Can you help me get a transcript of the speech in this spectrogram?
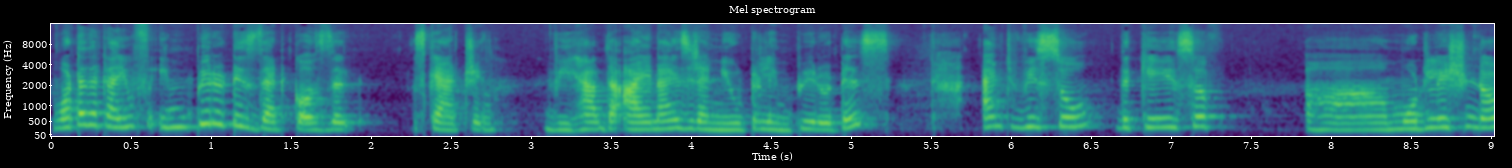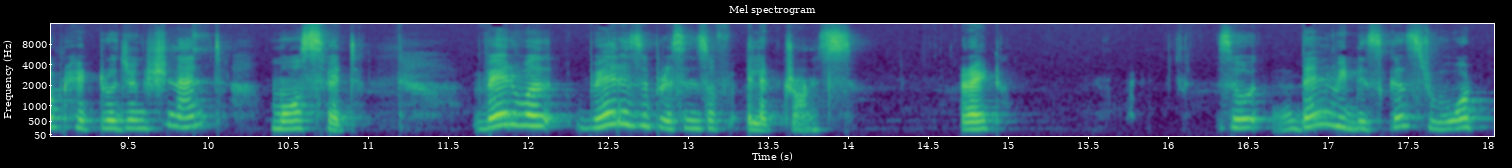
what are the type of impurities that cause the scattering? We have the ionized and neutral impurities and we saw the case of uh, modulation doped heterojunction and MOSFET. Where, was, where is the presence of electrons? Right? So then we discussed what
